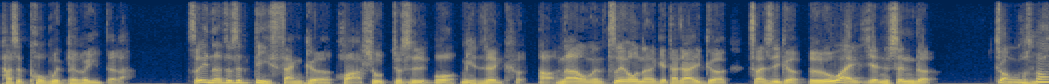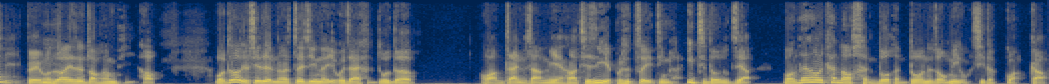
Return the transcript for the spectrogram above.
他是迫不得已的啦。所以呢，这是第三个话术，就是我免认可。好，那我们最后呢，给大家一个算是一个额外延伸的状况题。对，我们额外延伸状况题。好，我知道有些人呢，最近呢也会在很多的网站上面哈，其实也不是最近了，一直都是这样，网站上会看到很多很多那种灭火器的广告。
